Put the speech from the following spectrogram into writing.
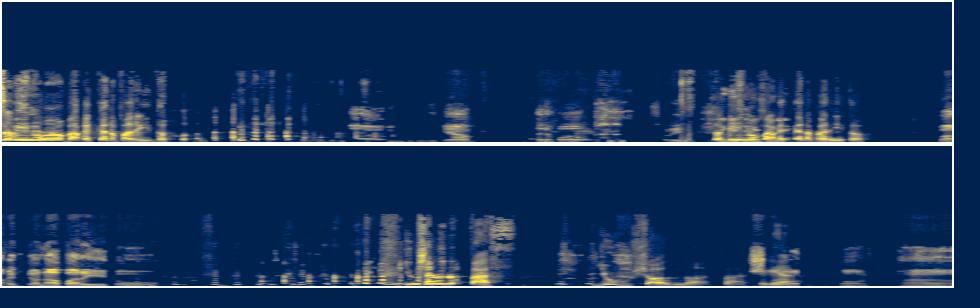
Sabihin mo nga, bakit ka na pa rito? Kaya, ano po? Sorry. Sabihin Sige, mo, sige, bakit ka na pa rito? Bakit ka na pa rito? You shall not pass. You shall not pass. Sige nga. Okay.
